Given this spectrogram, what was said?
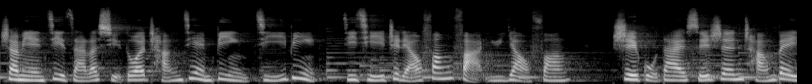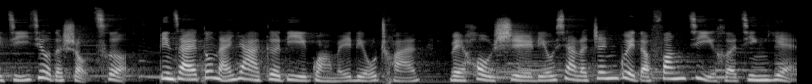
上面记载了许多常见病、疾病及其治疗方法与药方，是古代随身常备急救的手册，并在东南亚各地广为流传，为后世留下了珍贵的方剂和经验。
